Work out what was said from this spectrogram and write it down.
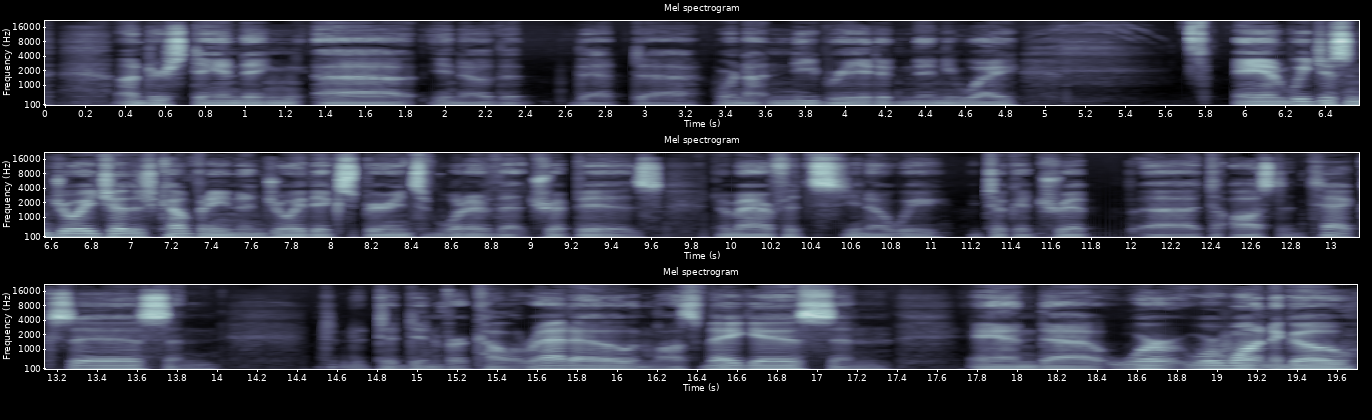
understanding, uh, you know, that, that uh, we're not inebriated in any way and we just enjoy each other's company and enjoy the experience of whatever that trip is. No matter if it's you know we, we took a trip uh, to Austin, Texas, and to, to, Denver, Colorado, and Las Vegas, and and uh, we're we're wanting to go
